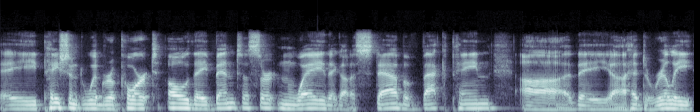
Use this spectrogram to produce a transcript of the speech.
a patient would report, oh, they bent a certain way, they got a stab of back pain, uh, they uh, had to really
